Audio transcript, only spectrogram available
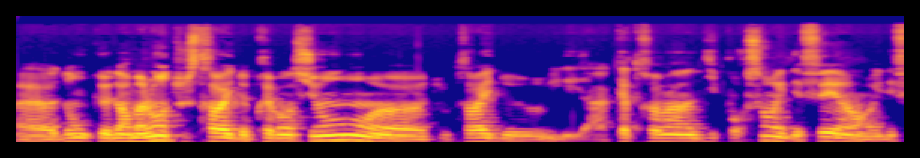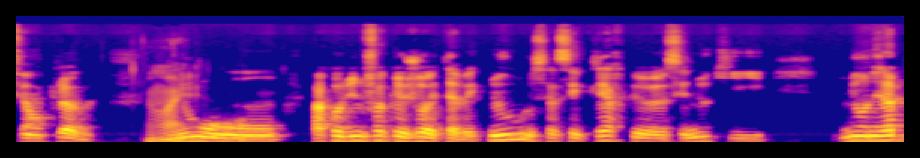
Euh, donc normalement tout ce travail de prévention, euh, tout le travail de à 90% il est fait en, il est fait en club. Nous, par contre une fois que le joueur est avec nous, ça c'est clair que c'est nous qui, nous on est là,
